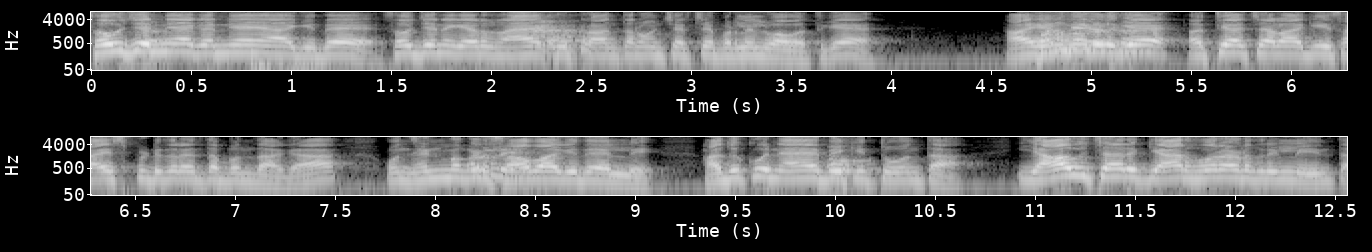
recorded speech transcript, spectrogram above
ಸೌಜನ್ಯಾಗ ಅನ್ಯಾಯ ಆಗಿದೆ. ಸೌಜನ್ಯಗೆ ಯಾರು ನ್ಯಾಯ ಕೊಟ್ರ ಅಂತ ಒಂದು ಚರ್ಚೆ ಬರ್ಲಿಲ್ವಾ ಅವತ್ತಿಗೆ? ಆ ಹೆಣ್ಮಗಳಿಗೆ ಅತ್ಯಾಚಾರ ಆಗಿ ಸಾಯಿಸ್ಬಿಟ್ಟಿದ್ದಾರೆ ಅಂತ ಬಂದಾಗ ಒಂದ್ ಹೆಣ್ಮಗಳು ಸಾವಾಗಿದೆ ಅಲ್ಲಿ. ಅದಕ್ಕೂ ನ್ಯಾಯ ಬೇಕಿತ್ತು ಅಂತ. ಯಾವ ವಿಚಾರಕ್ಕೆ ಯಾರು ಹೋರಾಡಿದ್ರಿ ಇಲ್ಲಿ ಅಂತ?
